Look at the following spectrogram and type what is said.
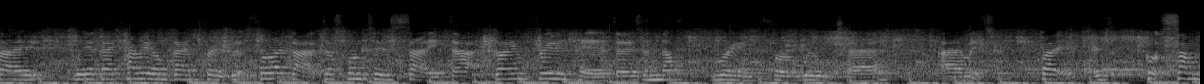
so we're going to carry on going through but before I go I just want to say that going through here there's enough room for a wheelchair. Um, it's quite it's got some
